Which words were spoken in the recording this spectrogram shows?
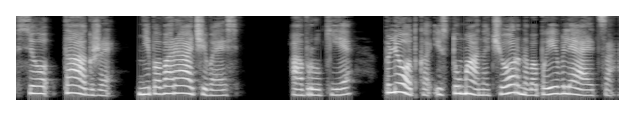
Все так же, не поворачиваясь, а в руке плетка из тумана черного появляется.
